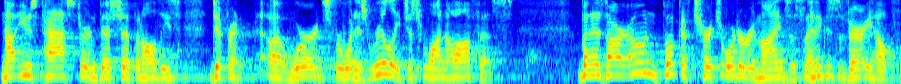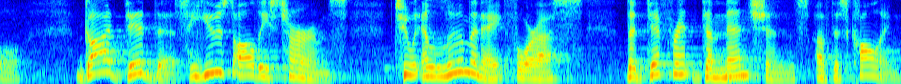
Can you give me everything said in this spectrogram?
not use pastor and bishop and all these different uh, words for what is really just one office. But as our own book of church order reminds us, and I think this is very helpful, God did this. He used all these terms to illuminate for us the different dimensions of this calling.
